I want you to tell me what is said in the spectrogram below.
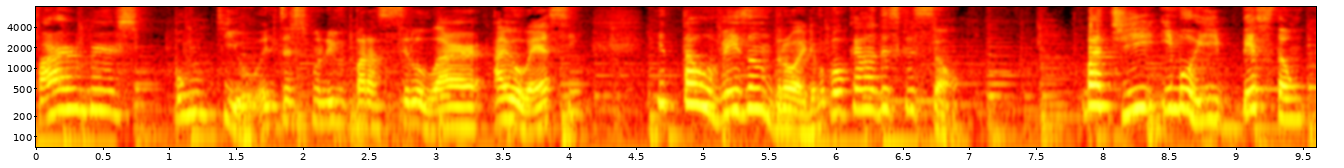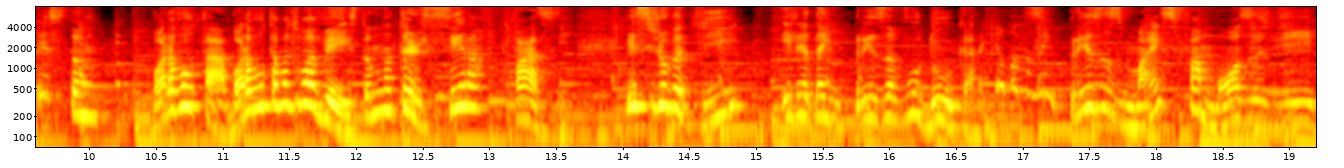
Farmers.io. Ele está disponível para celular iOS e talvez Android. Eu vou colocar na descrição. Bati e morri. Pestão, pestão. Bora voltar, bora voltar mais uma vez. Estamos na terceira fase. Esse jogo aqui, ele é da empresa Voodoo, cara, que é uma das empresas mais famosas de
